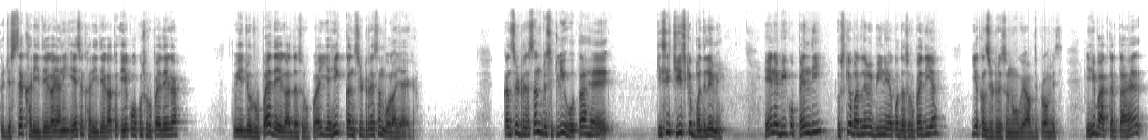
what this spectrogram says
तो जिससे ख़रीदेगा, यानी ए से ख़रीदेगा तो ए को कुछ रुपए देगा। तो ये जो रुपए देगा दस रुपये यही कंसिड्रेशन बोला जाएगा। कंसिड्रेशन बेसिकली होता है किसी चीज़ के बदले में। ए ने बी को पेन दी, उसके बदले में बी ने ए को दस रुपये दिया। ये कंसिड्रेशन हो गया ऑफ़ द प्रॉमिस यही बात करता है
